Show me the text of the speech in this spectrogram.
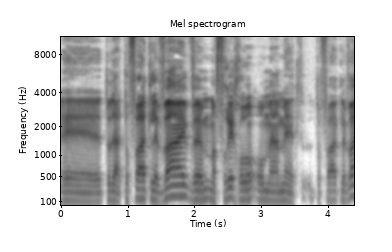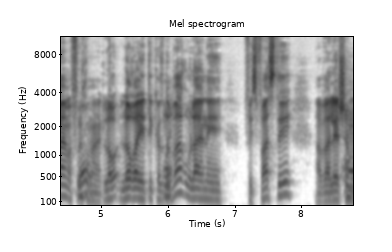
אה, אתה יודע, תופעת לוואי ומפריך או, או מאמת. תופעת לוואי, מפריך לא. או מאמת. לא, לא ראיתי כזה דבר, אולי אני פספסתי, אבל יש שם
